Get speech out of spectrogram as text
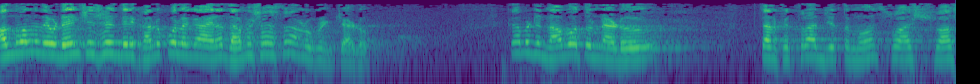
అందువల్ల దేవుడు ఏం చేశాడు? దీనికి అనుకూలంగా ఆయన ధర్మశాస్త్రం అనుగ్రహించాడు. కాబట్టి నాబోతున్నాడు తన పిత్రార్జితము శ్వాస శ్వాస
